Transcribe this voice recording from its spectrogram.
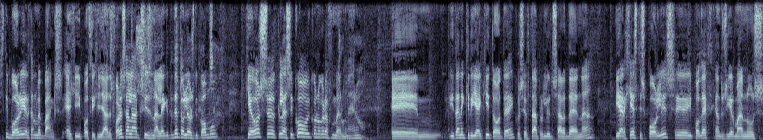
στην πορεία ήρθαν με banks. Έχει υποθεί χιλιάδες φορές, αλλά αξίζει να λέγεται. Δεν το λέω ως δικό μου και ως κλασικό εικονογραφημένο. Ε, ήταν Κυριακή τότε, 27 Απριλίου του 1941. Οι αρχές της πόλης υποδέχτηκαν τους Γερμανούς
